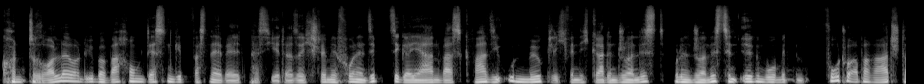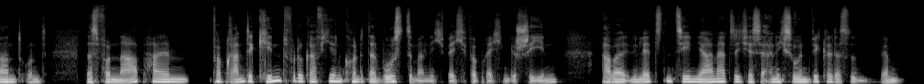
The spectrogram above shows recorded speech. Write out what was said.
Kontrolle und Überwachung dessen gibt, was in der Welt passiert. Also ich stelle mir vor, in den 70er Jahren war es quasi unmöglich, wenn ich gerade ein Journalist oder eine Journalistin irgendwo mit einem Fotoapparat stand und das von Napalm verbrannte Kind fotografieren konnte, dann wusste man nicht, welche Verbrechen geschehen. Aber in den letzten zehn Jahren hat sich das ja eigentlich so entwickelt, dass wir, haben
